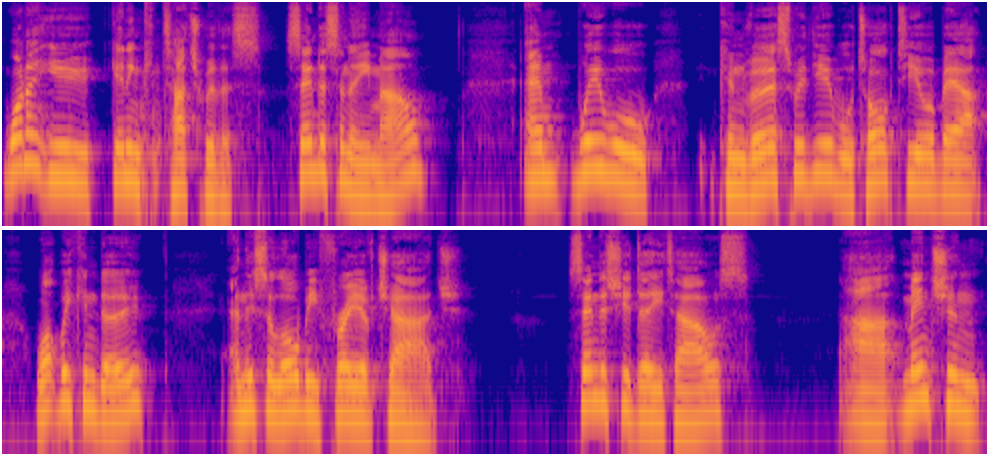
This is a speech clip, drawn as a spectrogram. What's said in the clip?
why don't you get in touch with us? Send us an email and we will converse with you. We'll talk to you about what we can do and this will all be free of charge. Send us your details. Uh, mention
